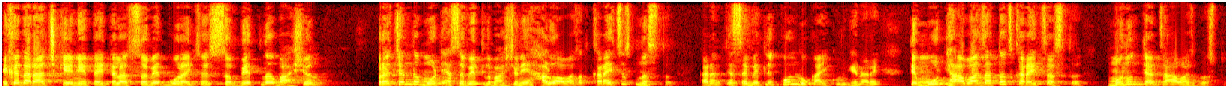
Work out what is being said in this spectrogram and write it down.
एखादा राजकीय नेता आहे त्याला सभेत बोलायचं सभेतलं भाषण प्रचंड मोठ्या सभेतलं भाषण हे हळू आवाजात करायचंच नसतं. कारण त्या सभेतले कोण लोक ऐकून घेणार आहे? ते मोठ्या आवाजातच करायचं असतं म्हणून त्यांचा आवाज बसतो.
